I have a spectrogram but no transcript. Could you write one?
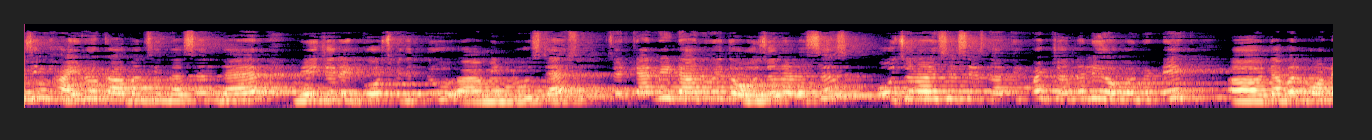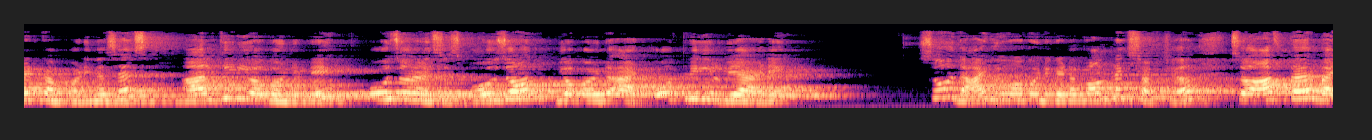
using hydrocarbons in the sense there major it goes with two I mean two steps. So it can be done with the ozonolysis. Ozonolysis is nothing but generally you are going to take uh, double bonded compound in the sense alkene you are going to take ozonolysis. Ozone you are going to add O3 you will be adding so that you are going to get a complex structure. So after by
